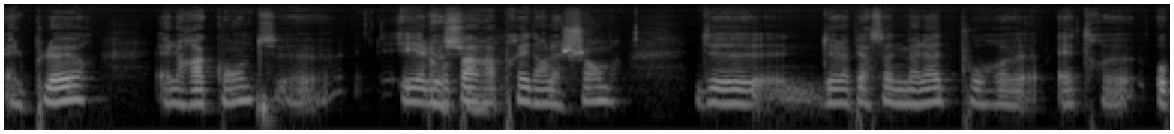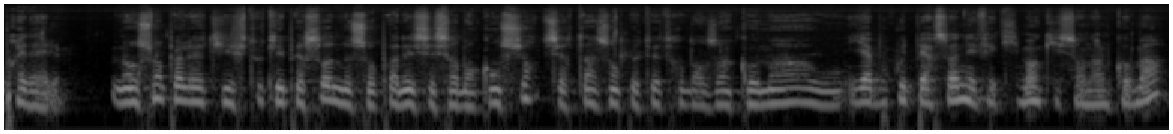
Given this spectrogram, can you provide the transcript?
elle pleure, elle raconte et elle repart après dans la chambre de, de, la personne malade pour être auprès d'elle. Mais en soins palliatifs, toutes les personnes ne sont pas nécessairement conscientes. Certains sont peut-être dans un coma. Ou... Il y a beaucoup de personnes, effectivement, qui sont dans le coma.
